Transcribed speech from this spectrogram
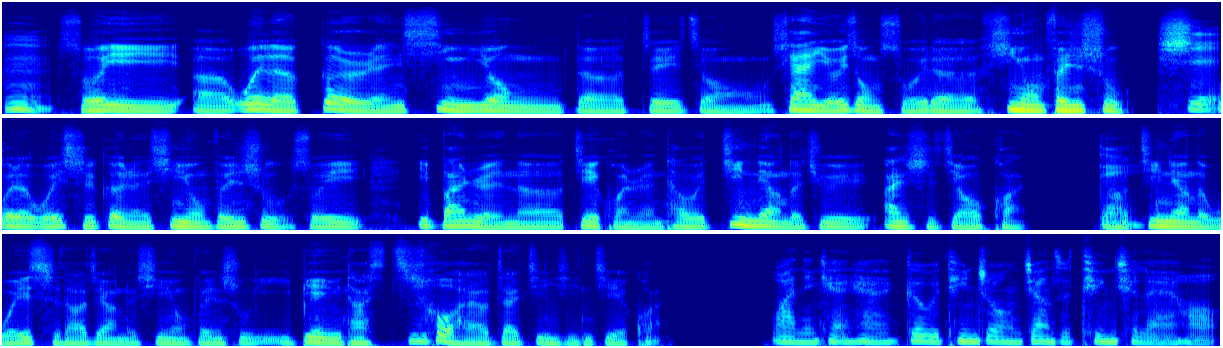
嗯，所以呃，为了个人信用的这种，现在有一种所谓的信用分数，是为了维持个人的信用分数，所以一般人呢，借款人他会尽量的去按时交款。啊，尽量的维持他这样的信用分数，以便于他之后还要再进行借款。哇，你看看各位听众这样子听起来哈，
